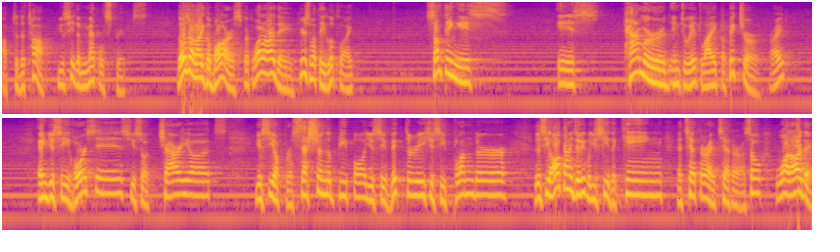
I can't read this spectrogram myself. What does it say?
up to the top. You see the metal strips. Those are like the bars, but what are they? Here's what they look like. Something is, is hammered into it like a picture, right? And you see horses, you saw chariots, you see a procession of people, you see victories, you see plunder, you see all kinds of people. You see the king, etc., etc. So, what are they?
